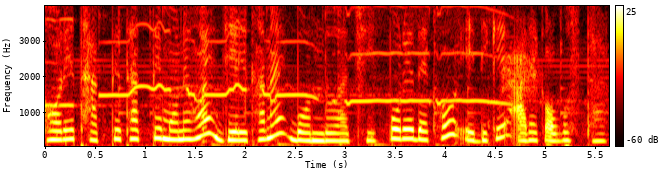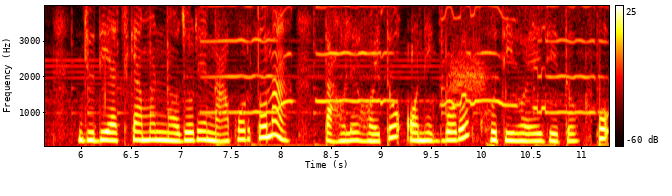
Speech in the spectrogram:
ঘরে থাকতে থাকতে মনে হয় জেলখানায় বন্ধ আছি। পরে দেখো এদিকে আরেক অবস্থা। যদি আজকে আমার নজরে না পড়তো না, তাহলে হয়তো অনেক বড় ক্ষতি হয়ে যেত। তো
